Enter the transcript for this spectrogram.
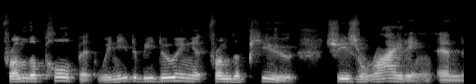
from the pulpit. We need to be doing it from the pew. She's writing and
